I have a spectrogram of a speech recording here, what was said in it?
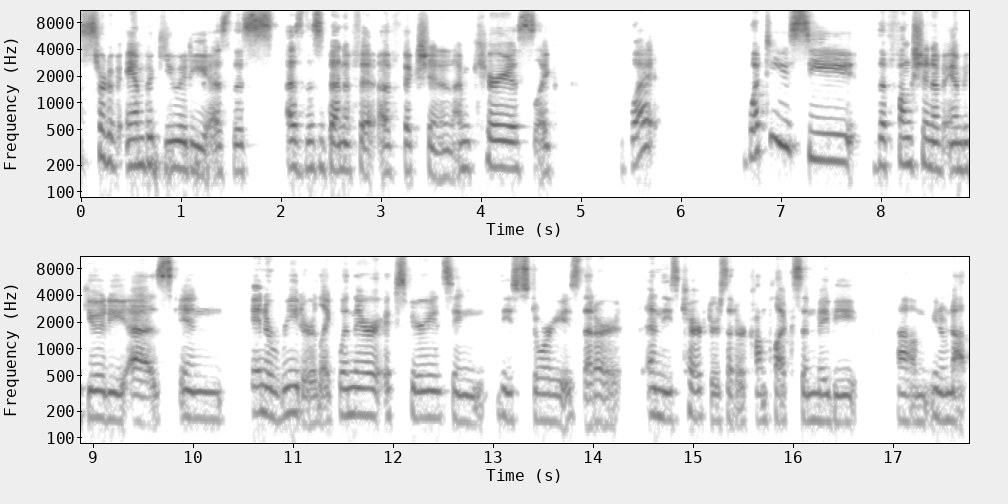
sort of ambiguity as this as this benefit of fiction, and I'm curious, like, what what do you see the function of ambiguity as in in a reader, like when they're experiencing these stories that are and these characters that are complex and maybe um, you know not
